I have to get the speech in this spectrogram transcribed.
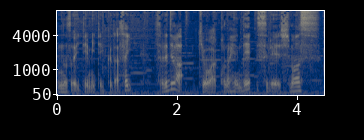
覗いてみてください。それでは今日はこの辺で失礼します。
